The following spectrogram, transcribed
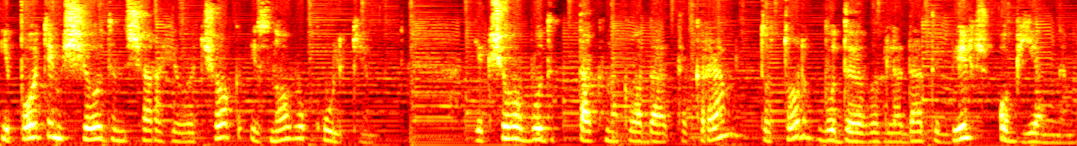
і потім ще один шар гілочок і знову кульки. Якщо ви будете так накладати крем, то торт буде виглядати більш об'ємним.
